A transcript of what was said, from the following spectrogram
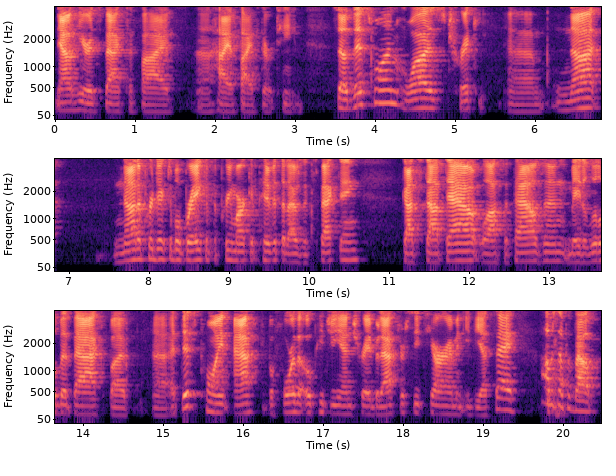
Now here it's back to 5 uh, high of 513. So this one was tricky. Um, not not a predictable break of the pre-market pivot that I was expecting. Got stopped out, lost a thousand, made a little bit back, but uh, at this point, after before the OPGN trade, but after CTRM and EDSA, I was up about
